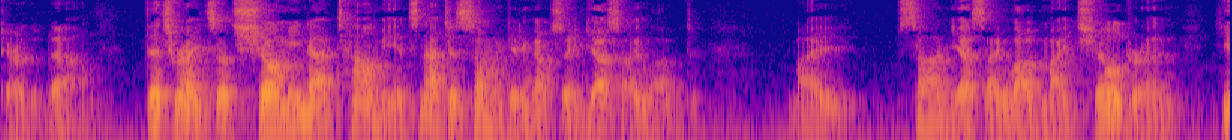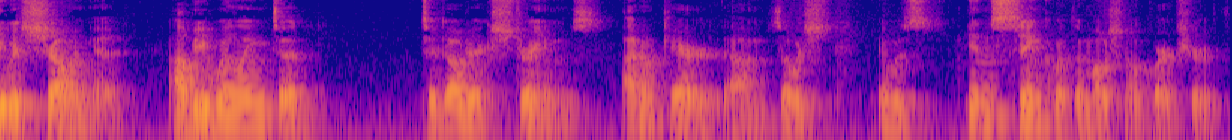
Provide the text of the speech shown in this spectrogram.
tear them down. That's right. So it's show me, not tell me. It's not just someone getting up saying, "Yes, I loved my son. Yes, I love my children." He was showing it. I'll be willing to to go to extremes. I don't care. Um, so it was, it was in sync with emotional core truth.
